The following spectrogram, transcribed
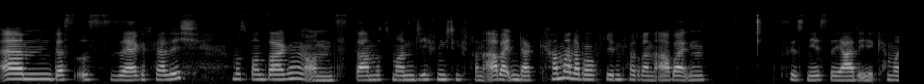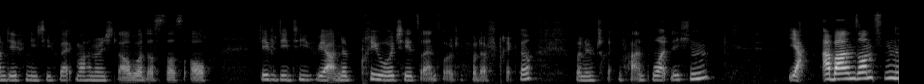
Ähm, das ist sehr gefährlich muss man sagen. Und da muss man definitiv dran arbeiten. Da kann man aber auf jeden Fall dran arbeiten. Fürs nächste Jahr, die kann man definitiv wegmachen. Und ich glaube, dass das auch definitiv ja eine Priorität sein sollte von der Strecke, von den Streckenverantwortlichen. Ja, aber ansonsten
